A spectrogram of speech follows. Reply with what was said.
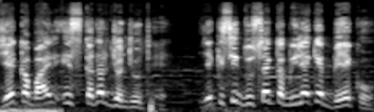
ये कबाइल इस कदर जंजू थे। ये किसी दूसरे कबीले के बे को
